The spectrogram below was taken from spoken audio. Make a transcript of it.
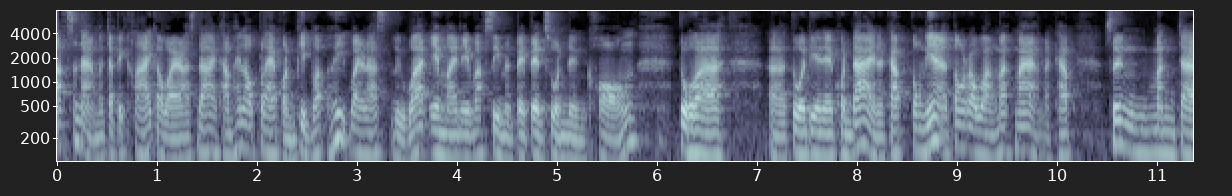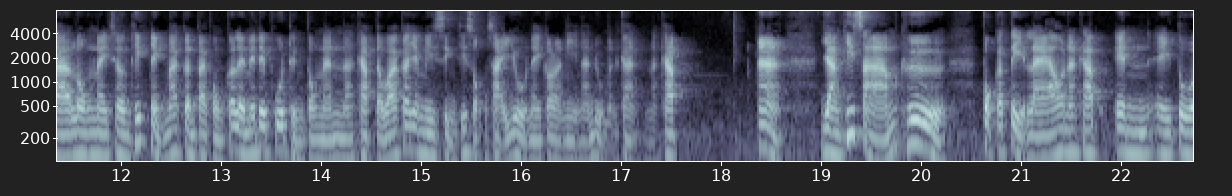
ลักษณะมันจะไปคล้ายกับไวรัสได้ทำให้เราแปลผลผิดว่าเฮ้ยไวรัส หรือว่า mRNA วัคซีนมันไปเป็นส่วนหนึ่งของตัวตัว DNA คนได้นะครับ ตรงนี้ต้องระวังมาก ๆ นะครับ ซึ่งมันจะลงในเชิงเทคนิคมากเกินไปผมก็เลยไม่ได้พูดถึงตรงนั้นนะครับ แต่ว่าก็ยังมีสิ่งที่สงสัยอยู่ในกรณีนั้นอยู่เหมือนกันนะครับอ่าอย่างที่ 3 คือปกติแล้วนะครับ N ไอตัว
